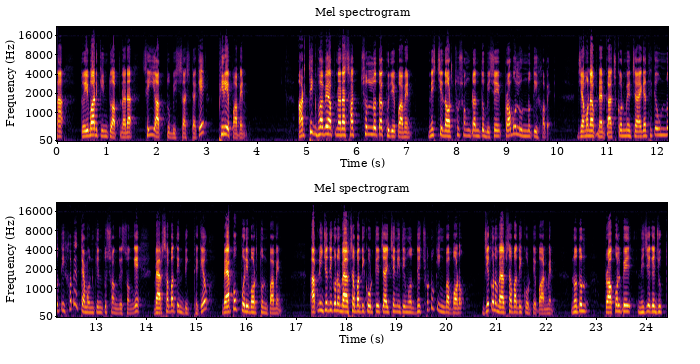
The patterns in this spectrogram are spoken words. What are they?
না, তো এবার কিন্তু আপনারা সেই আত্মবিশ্বাসটাকে ফিরে পাবেন। আর্থিকভাবে আপনারা সাচ্ছল্যতা খুঁজে পাবেন। নিশ্চিত অর্থ সংক্রান্ত বিষয়ে প্রবল উন্নতি হবে। যেমন আপনার কাজকর্মের জায়গা থেকে উন্নতি হবে, তেমন কিন্তু সঙ্গে সঙ্গে ব্যবসাপাতির দিক থেকেও ব্যাপক পরিবর্তন পাবেন। আপনি যদি কোনো ব্যবসাপাতি করতে চাইছেন ইতিমধ্যে ছোট কিংবা বড় যে কোনো ব্যবসাপাতি করতে পারবেন। নতুন প্রকল্পে নিজেকে যুক্ত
